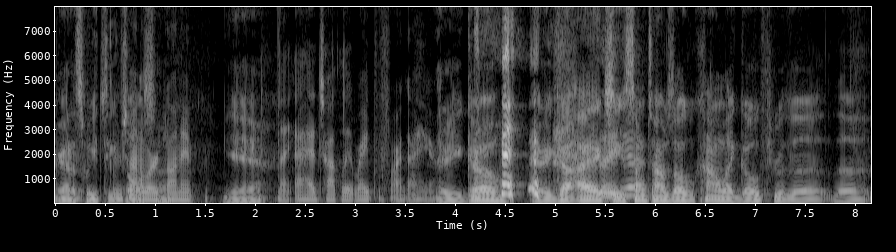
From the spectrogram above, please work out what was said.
I got a sweet tooth. I'm trying to work on it. Yeah. Like I had chocolate right before I got here. There you go. There you go. I actually yeah. sometimes I'll kind of like go through the the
